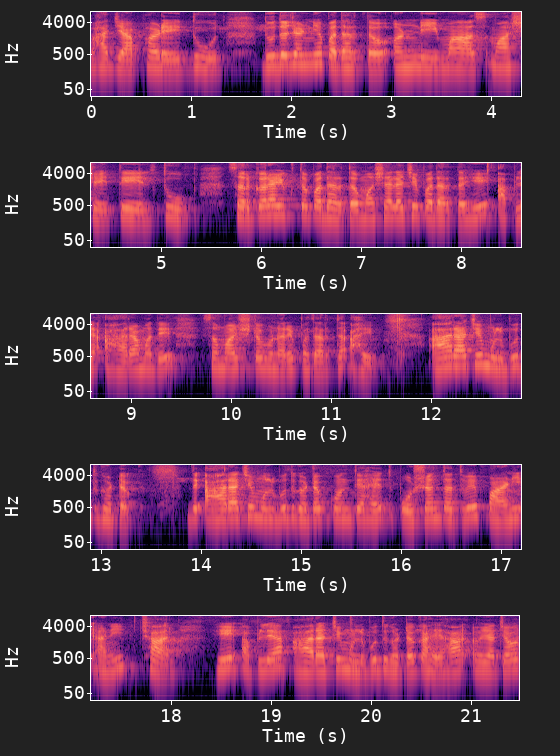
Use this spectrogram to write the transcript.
भाज्या फळे दूध दूधजन्य पदार्थ अंडी मांस मासे तेल तूप सरकरायुक्त पदार्थ मसाल्याचे पदार्थ हे आपल्या आहारामध्ये समाविष्ट होणारे पदार्थ आहेत आहाराचे मूलभूत घटक. जे आहाराचे मूलभूत घटक कोणते आहेत? पोषण तत्वे पाणी आणि क्षार. हे आपल्या आहाराचे मूलभूत घटक आहे. हा याच्यावर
